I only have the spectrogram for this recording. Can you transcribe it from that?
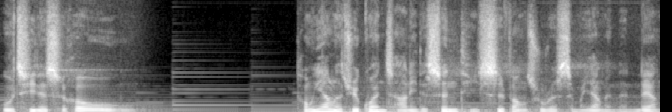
呼气的时候，同样的去观察你的身体释放出了什么样的能量。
